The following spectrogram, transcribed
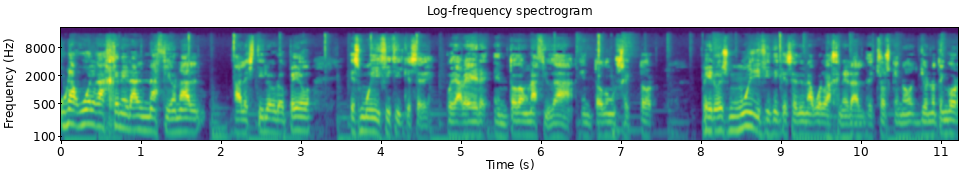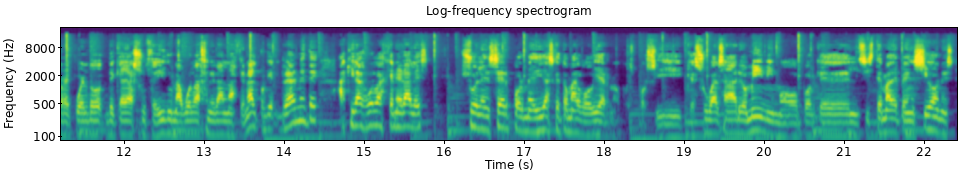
Una huelga general nacional al estilo europeo es muy difícil que se dé. Puede haber en toda una ciudad, en todo un sector, pero es muy difícil que se dé una huelga general. De hecho, es que no, yo no tengo recuerdo de que haya sucedido una huelga general nacional, porque realmente aquí las huelgas generales suelen ser por medidas que toma el gobierno, pues por si que suba el salario mínimo o porque el sistema de pensiones,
